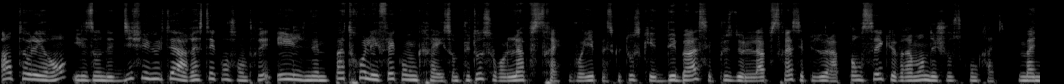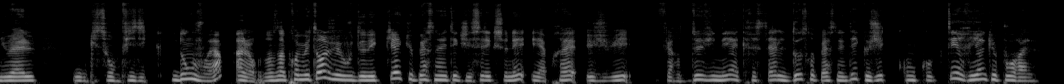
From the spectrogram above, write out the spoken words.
intolérants, ils ont des difficultés à rester concentrés et ils n'aiment pas trop les faits concrets. Ils sont plutôt sur l'abstrait. Vous voyez, parce que tout ce qui est débat, c'est plus de l'abstrait, c'est plus de la pensée que vraiment des choses concrètes, manuelles ou qui sont physiques. Donc voilà. Alors, dans un premier temps, je vais vous donner quelques personnalités que j'ai sélectionnées et après, je vais faire deviner à Christelle d'autres personnalités que j'ai concoctées rien que pour elle.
